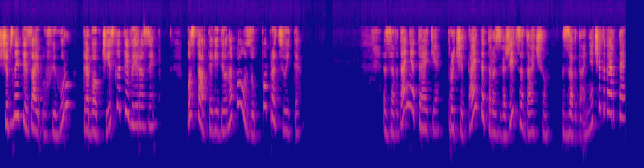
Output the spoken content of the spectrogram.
Щоб знайти зайву фігуру, треба обчислити вирази. Поставте відео на паузу, попрацюйте. Завдання третє. Прочитайте та розв'яжіть задачу. Завдання четверте.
